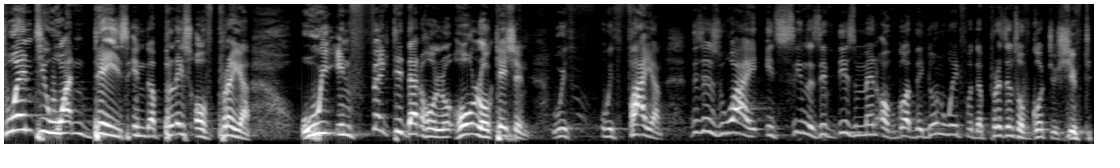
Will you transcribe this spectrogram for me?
21 days in the place of prayer. We infected that whole, whole location with, with fire. This is why it seems as if these men of God, they don't wait for the presence of God to shift.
